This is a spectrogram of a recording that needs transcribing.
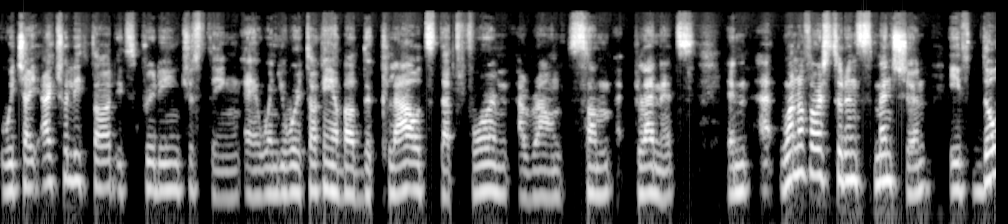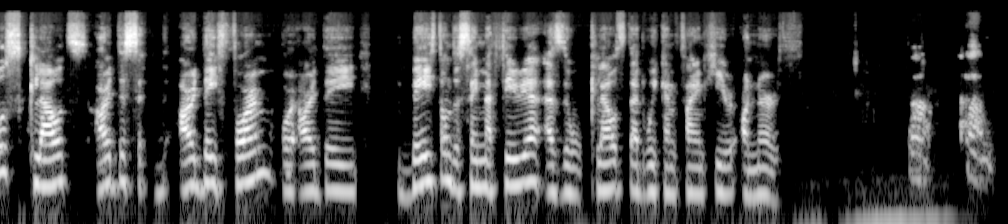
which I actually thought it's pretty interesting uh, when you were talking about the clouds that form around some planets. And uh, one of our students mentioned if those clouds are the are they form or are they based on the same material as the clouds that we can find here on Earth? Uh, um,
